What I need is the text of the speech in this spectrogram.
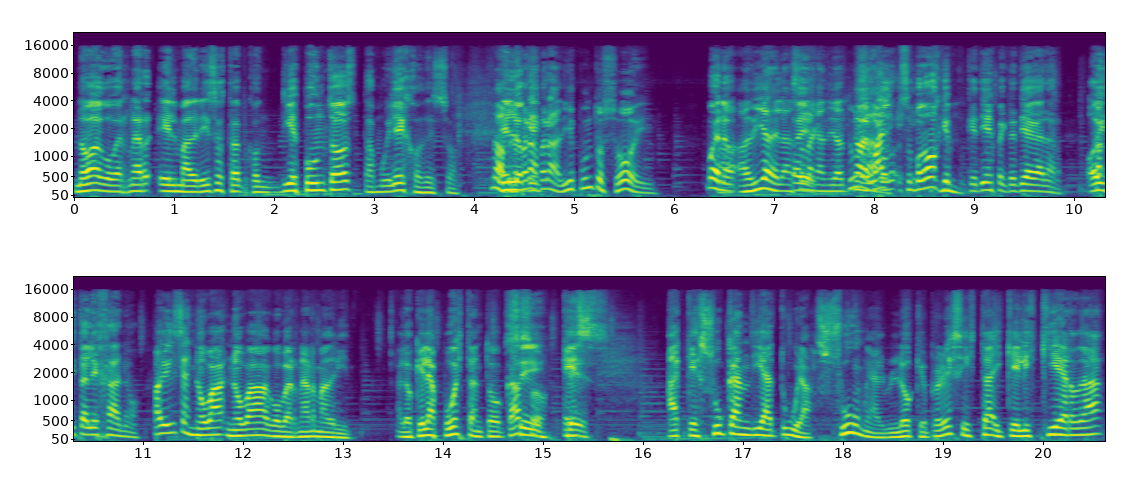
no va a gobernar el Madrid, eso está con 10 puntos, estás muy lejos de eso. No, Es pero pará, que- pará, 10 puntos hoy. Bueno, a, a días de lanzar la candidatura. No, igual- Supongo- supongamos que, que tiene expectativa de ganar. Hoy está lejano. Pablo Iglesias no va, no va a gobernar Madrid. A lo que él apuesta en todo caso Sí, ¿qué es a que su candidatura sume al bloque progresista y que la izquierda,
